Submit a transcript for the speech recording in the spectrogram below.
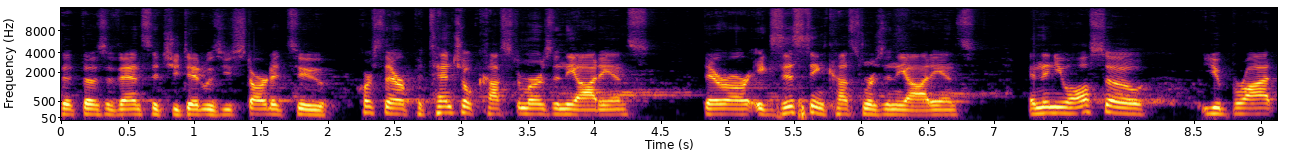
that those events that you did was you started to, of course, there are potential customers in the audience, there are existing customers in the audience, and then you also you brought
